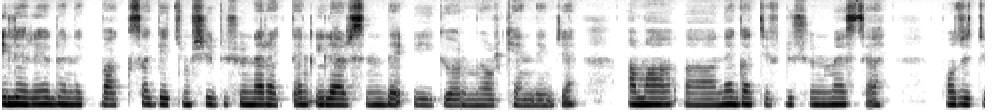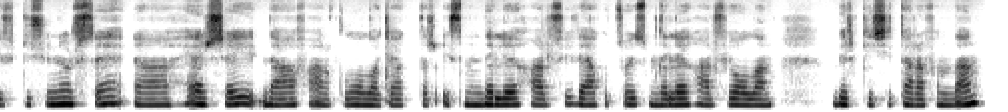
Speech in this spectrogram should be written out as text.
ileriye dönük baksa geçmişi düşünerekten ilerisini de iyi görmüyor kendince. Ama negatif düşünmezse pozitif düşünürse e, her şey daha farklı olacaktır. İsminde L harfi veya soy isminde L harfi olan bir kişi tarafından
